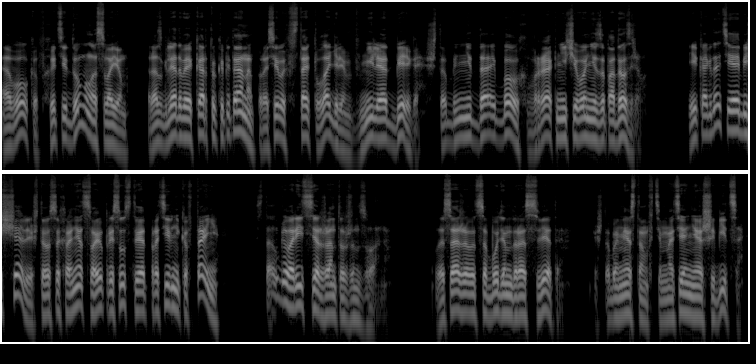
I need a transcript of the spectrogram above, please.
А Волков, хоть и думал о своем, разглядывая карту капитана, просил их встать лагерем в миле от берега, чтобы, не дай бог, враг ничего не заподозрил. И когда те обещали, что сохранят свое присутствие от противника в тайне, стал говорить сержанту Жинзуану. «Высаживаться будем до рассвета, и чтобы местом в темноте не ошибиться —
